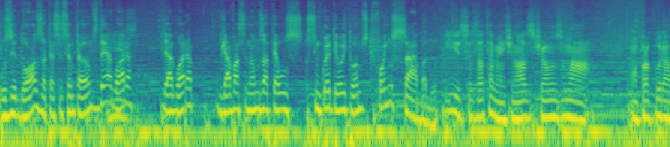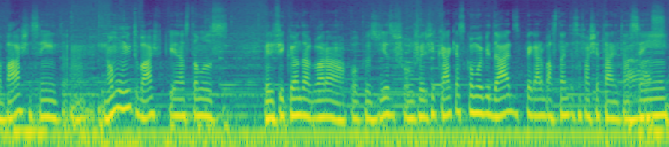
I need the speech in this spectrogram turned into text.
os idosos, até 60 anos, daí agora, daí agora já vacinamos até os 58 anos, que foi no sábado. Isso, exatamente. Nós tivemos uma, uma procura baixa, assim, não muito baixa, porque nós estamos verificando agora há poucos dias, fomos verificar que as comorbidades pegaram bastante dessa faixa etária. Então, ah, assim, sim.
